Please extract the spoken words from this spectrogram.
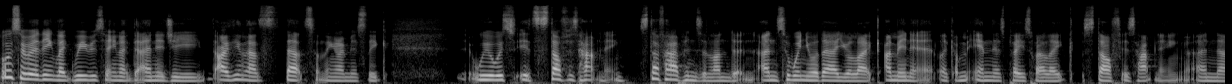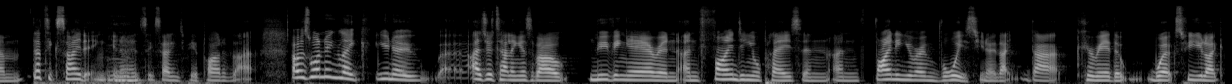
also i think like we were saying like the energy i think that's that's something i miss like we always it's stuff is happening. Stuff happens in london. And so when you're there you're like i'm in it. Like i'm in this place where like stuff is happening. And um that's exciting you know Mm. it's exciting to be a part of that. I was wondering like you know as you're telling us about moving here and and finding your place and and finding your own voice you know that that career that works for you like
